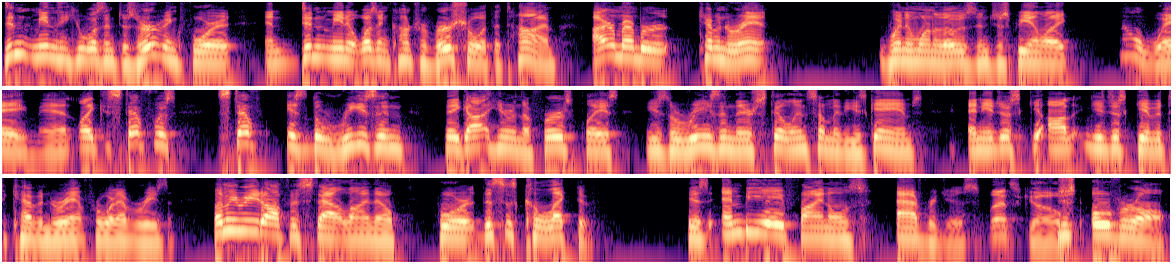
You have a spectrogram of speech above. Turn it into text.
didn't mean that he wasn't deserving for it, and didn't mean it wasn't controversial at the time. I remember Kevin Durant winning one of those and just being like, "No way, man!" Like Steph was Steph is the reason they got here in the first place. He's the reason they're still in some of these games, and you just you just give it to Kevin Durant for whatever reason. Let me read off his stat line though. For this is collective, his NBA Finals averages Let's go. just overall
